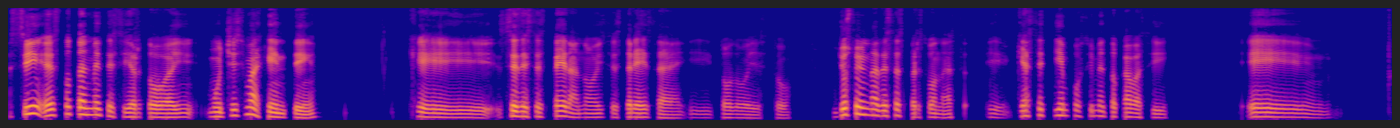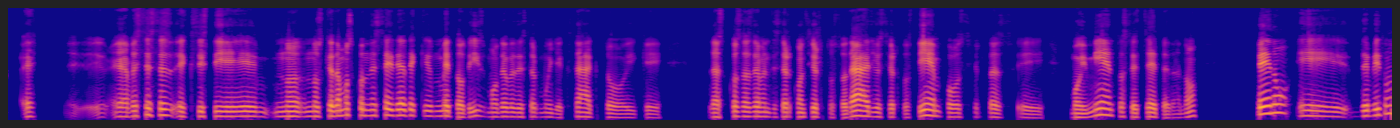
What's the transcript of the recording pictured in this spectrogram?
Sí, es totalmente cierto. Hay muchísima gente que se desespera, ¿no? Y se estresa y todo esto. Yo soy una de esas personas eh, que hace tiempo sí me tocaba así. Eh, eh, eh, a veces es- existe, no- nos quedamos con esa idea de que un metodismo debe de ser muy exacto y que las cosas deben de ser con ciertos horarios, ciertos tiempos, ciertos movimientos, etcétera, ¿no? Pero, eh, debido a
